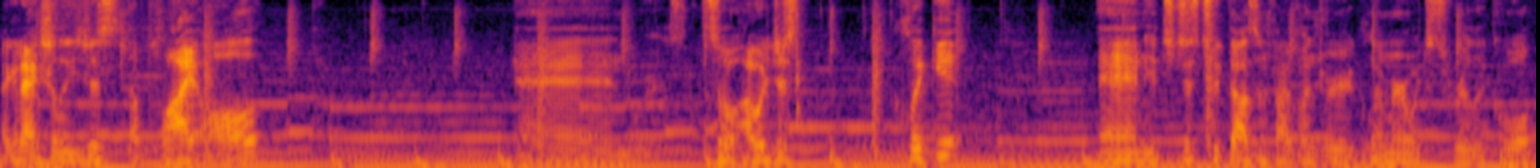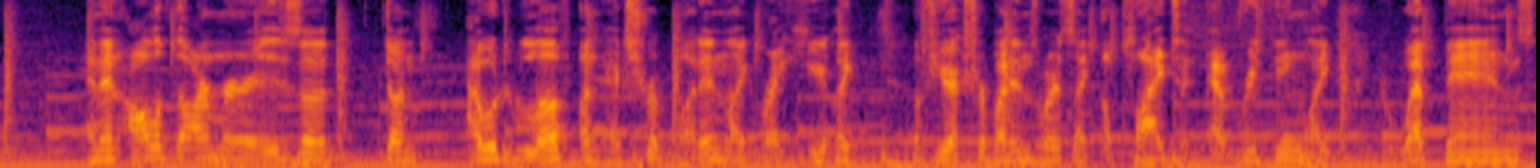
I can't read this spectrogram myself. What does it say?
I can actually just apply all, and so I would just click it, and it's just 2,500 glimmer, which is really cool. And then all of the armor is uh, done. I would love an extra button like right here, like a few extra buttons where it's like applied to everything, like your weapons,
